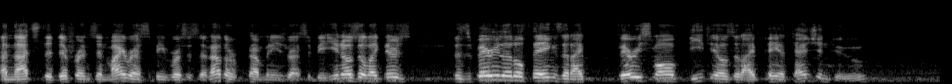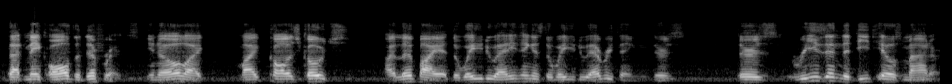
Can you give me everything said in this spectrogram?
And that's the difference in my recipe versus another company's recipe. You know, so like there's there's very little things that I very small details that I pay attention to that make all the difference. You know, like my college coach, I live by it. The way you do anything is the way you do everything. There's there's reason the details matter.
